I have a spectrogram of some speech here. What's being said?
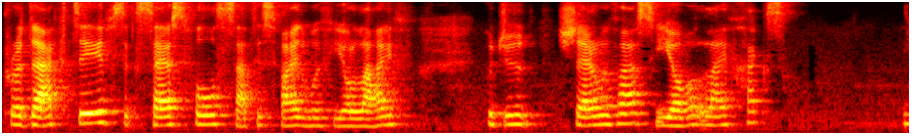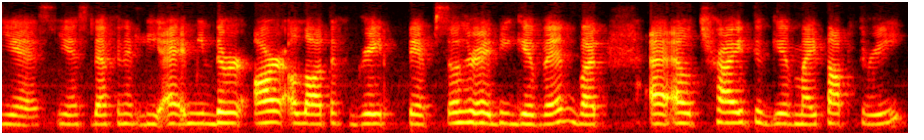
productive, successful, satisfied with your life. Could you share with us your life hacks? Yes, yes, definitely. I mean, there are a lot of great tips already given, but I'll try to give my top three.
